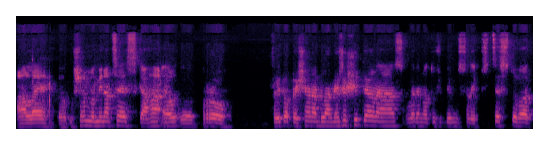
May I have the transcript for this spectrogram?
ale už jenom nominace z KHL pro Filipa Pešana byla neřešitelná s ohledem na to, že by museli přicestovat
